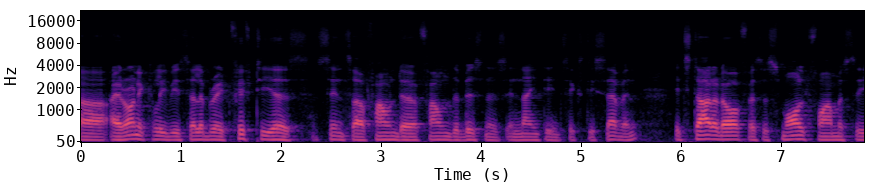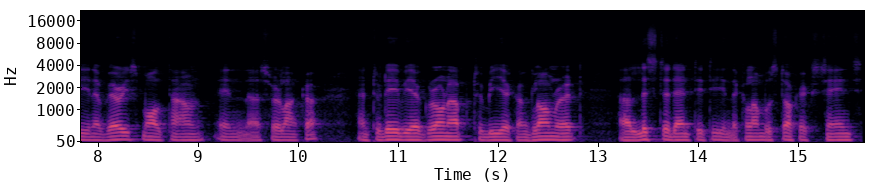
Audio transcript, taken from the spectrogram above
uh, ironically, we celebrate 50 years since our founder found the business in 1967. It started off as a small pharmacy in a very small town in uh, Sri Lanka, and today we have grown up to be a conglomerate, listed entity in the Colombo Stock Exchange,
